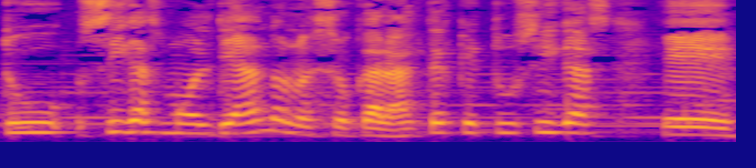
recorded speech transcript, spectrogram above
tú sigas moldeando nuestro carácter, que tú sigas... Eh,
